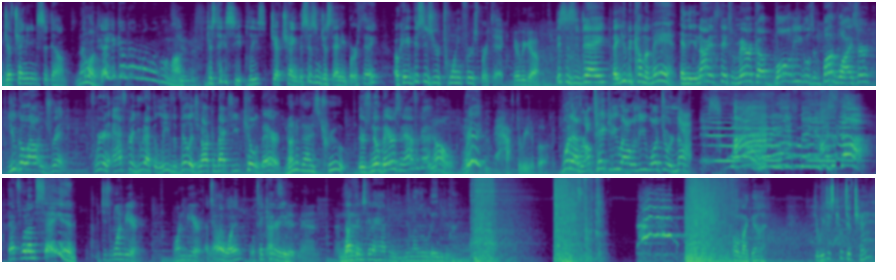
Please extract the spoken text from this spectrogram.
Jeff Chang, you need to sit down. Come on. Yeah, yeah, Come on, come on, come on, come on. Just take a seat, please. Jeff Chang, this isn't just any birthday, okay? This is your 21st birthday. Here we go. This is the day that you become a man. In the United States of America, bald eagles and Budweiser, you go out and drink. If we were in Africa, you would have to leave the village and not come back till you killed a bear. None of that is true. There's no bears in Africa? No. Really? You have to read a book. Whatever, I'm taking you out whether you want to or not. I hear you, this thing is stop! That's what I'm saying. But Just one beer. One beer. That's all I wanted. We'll take care of you. it, man. That's Nothing's gonna happen to you. You're my little baby tonight. Oh my god. Did we just kill Jeff Chang?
